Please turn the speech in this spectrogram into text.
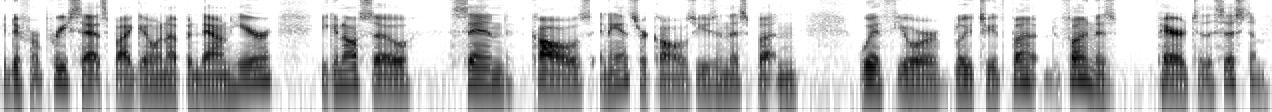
your different presets by going up and down here. You can also send calls and answer calls using this button with your Bluetooth phone is paired to the system.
